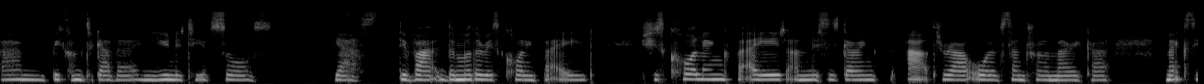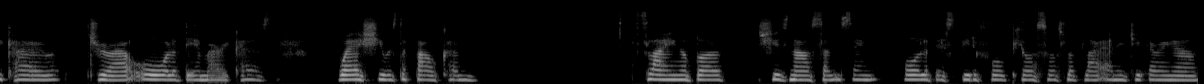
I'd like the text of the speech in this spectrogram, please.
um, become together in unity of source yes divine the mother is calling for aid she's calling for aid and this is going out throughout all of central america mexico throughout all of the americas where she was the falcon flying above she's now sensing all of this beautiful pure source love light energy going out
